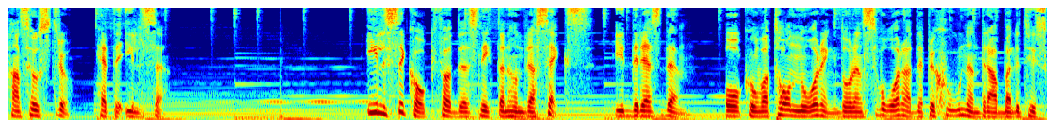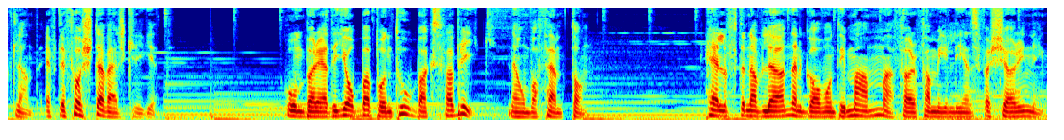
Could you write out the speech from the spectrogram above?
Hans hustru hette Ilse. Ilse Kock föddes 1906 i Dresden och hon var tonåring då den svåra depressionen drabbade Tyskland efter första världskriget. Hon började jobba på en tobaksfabrik när hon var 15. Hälften av lönen gav hon till mamma för familjens försörjning.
